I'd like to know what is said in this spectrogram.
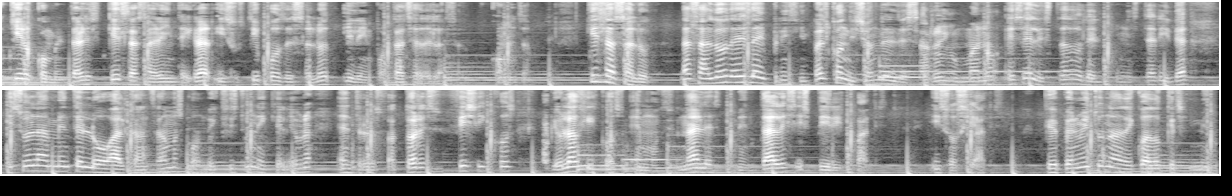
Hoy quiero comentarles qué es la salud integral y sus tipos de salud y la importancia de la salud. Comenzamos. ¿Qué es la salud? La salud es la principal condición del desarrollo humano, es el estado del bienestar ideal y solamente lo alcanzamos cuando existe un equilibrio entre los factores físicos, biológicos, emocionales, mentales, espirituales y sociales, que permite un adecuado crecimiento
